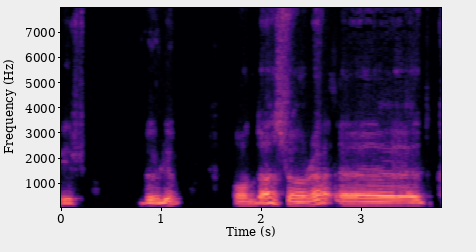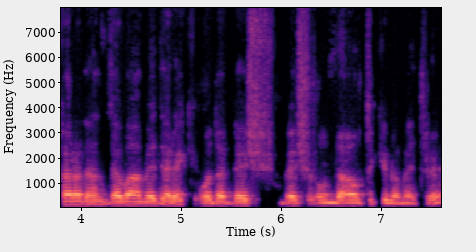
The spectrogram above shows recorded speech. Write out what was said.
bir bölüm. Ondan sonra e, karadan devam ederek o da 5 5 onda 6 kilometre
